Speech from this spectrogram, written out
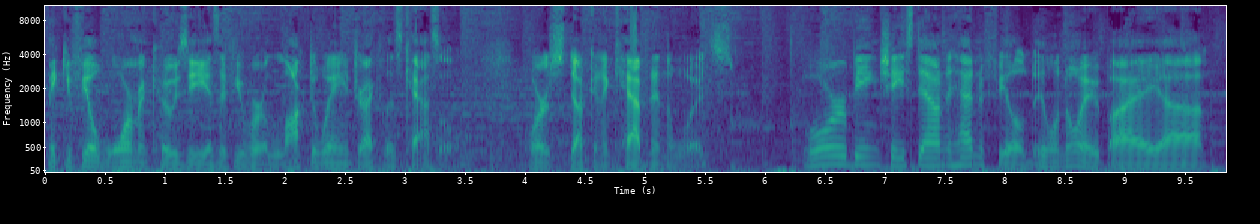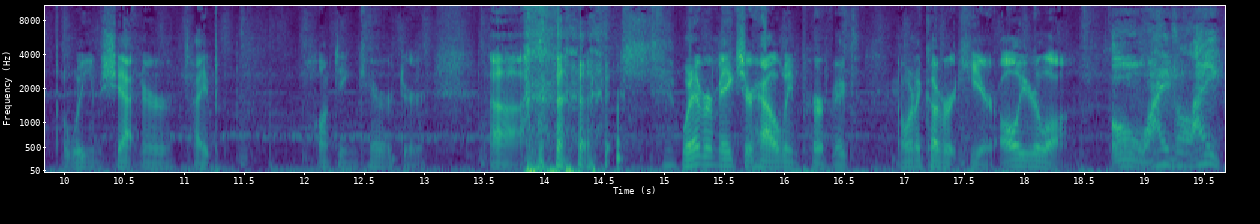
make you feel warm and cozy as if you were locked away in Dracula's castle, or stuck in a cabin in the woods or being chased down in Haddonfield, Illinois, by uh, a William Shatner type haunting character. Uh, whatever makes your Halloween perfect, I want to cover it here all year long. Oh, I like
